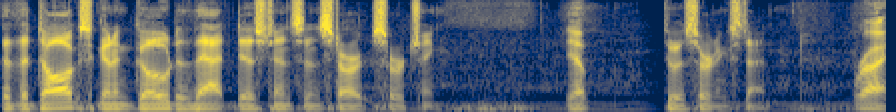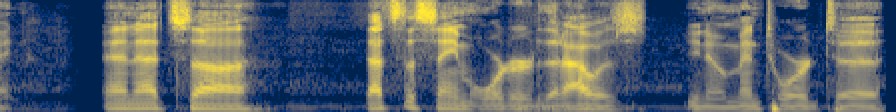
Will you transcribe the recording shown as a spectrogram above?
that the dog's going to go to that distance and start searching Yep. to a certain extent Right. And that's uh that's the same order that I was, you know, mentored to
